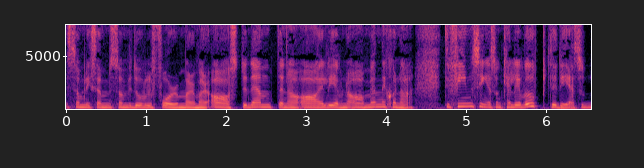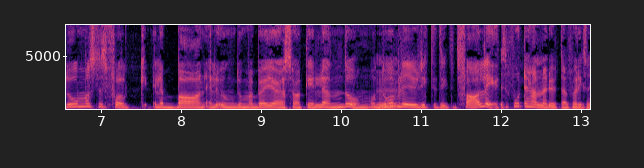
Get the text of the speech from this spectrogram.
som, liksom, som vi då vill forma de här A-studenterna och A-eleverna och A-människorna. Det finns inga som kan leva upp till det så då måste folk eller barn eller ungdomar börja göra saker i löndom och då blir det riktigt, riktigt farligt. Så fort det hamnar utanför liksom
